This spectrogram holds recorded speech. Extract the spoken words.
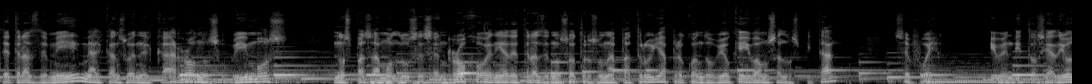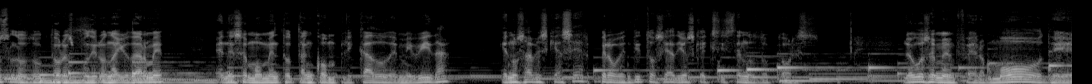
detrás de mí, me alcanzó en el carro, nos subimos, nos pasamos luces en rojo, venía detrás de nosotros una patrulla, pero cuando vio que íbamos al hospital, se fue. Y bendito sea Dios, los doctores pudieron ayudarme en ese momento tan complicado de mi vida, que no sabes qué hacer, pero bendito sea Dios que existen los doctores. Luego se me enfermó de...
